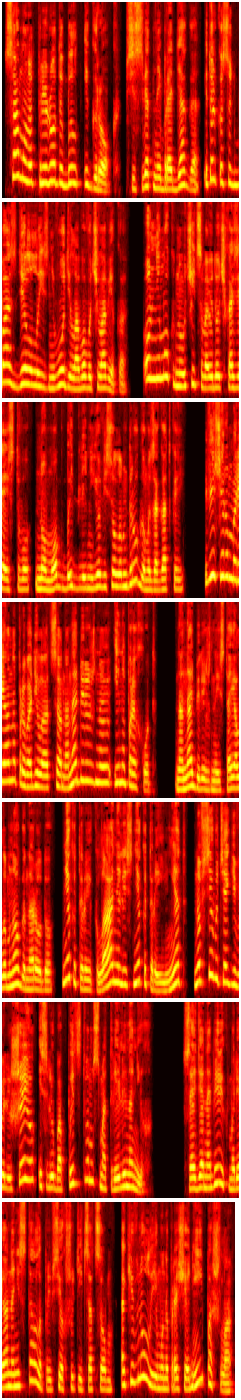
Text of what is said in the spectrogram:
Сам он от природы был игрок, всесветный бродяга, и только судьба сделала из него делового человека. Он не мог научить свою дочь хозяйству, но мог быть для нее веселым другом и загадкой. Вечером Мариана проводила отца на набережную и на пароход. На набережной стояло много народу. Некоторые кланялись, некоторые нет, но все вытягивали шею и с любопытством смотрели на них. Сойдя на берег, Мариана не стала при всех шутить с отцом, а кивнула ему на прощание и пошла.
